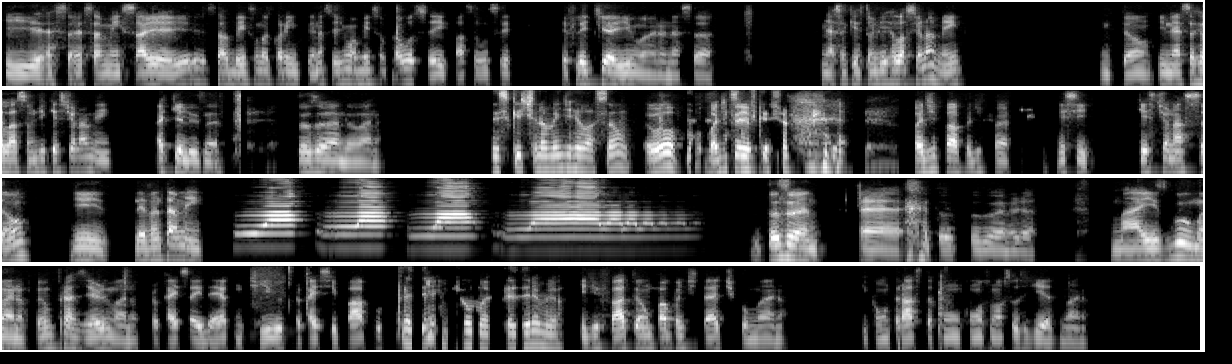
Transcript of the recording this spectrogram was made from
que essa, essa mensagem aí, essa bênção da quarentena seja uma bênção para você e faça você refletir aí, mano, nessa, nessa questão de relacionamento. Então, e nessa relação de questionamento. Aqueles, né? Tô zoando, mano. Nesse questionamento de relação? Oh, pode crer. pode ir, pá, pode ir, pá. Nesse questionação de levantamento. Tô zoando. É, tô, tô zoando já. Mas, Gu, mano, foi um prazer, mano, trocar essa ideia contigo, trocar esse papo. Prazer é meu, mano. Prazer é meu. E de fato é um papo antitético, mano. Que contrasta com, com os nossos dias, mano.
